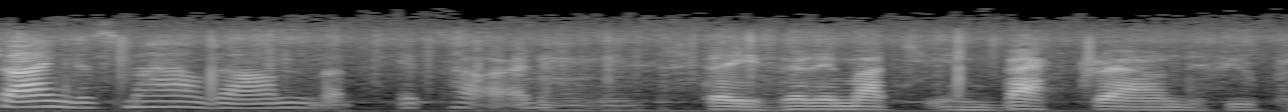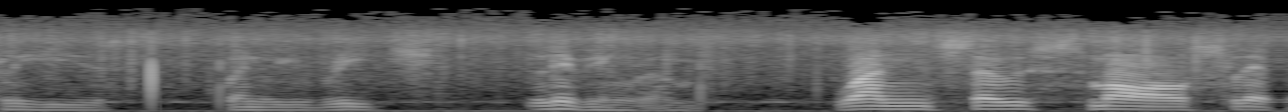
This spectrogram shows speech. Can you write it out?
Trying to smile, Don, but it's hard. Stay very much in background, if you please, when we reach living room. One so small slip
